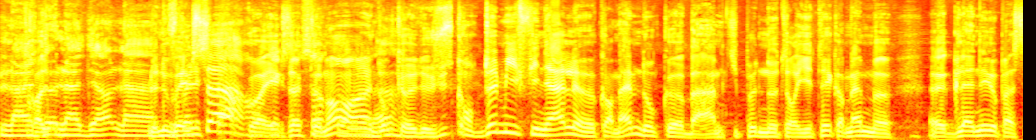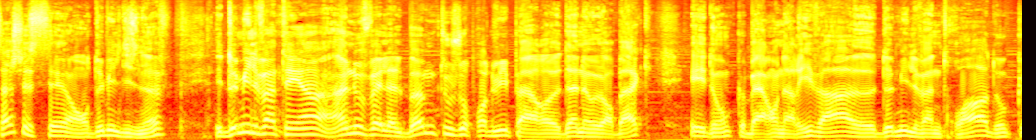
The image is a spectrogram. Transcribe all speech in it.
La, la, la, la le nouvel star, en quoi, quelque exactement. hein, donc euh, jusqu'en demi-finale euh, quand même, donc euh, bah, un petit peu de notoriété quand même glanée au passage. et C'est en 2019 et 2021 un nouvel album toujours produit par Dan Auerbach. Et donc bah, on arrive à euh, 2023 donc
